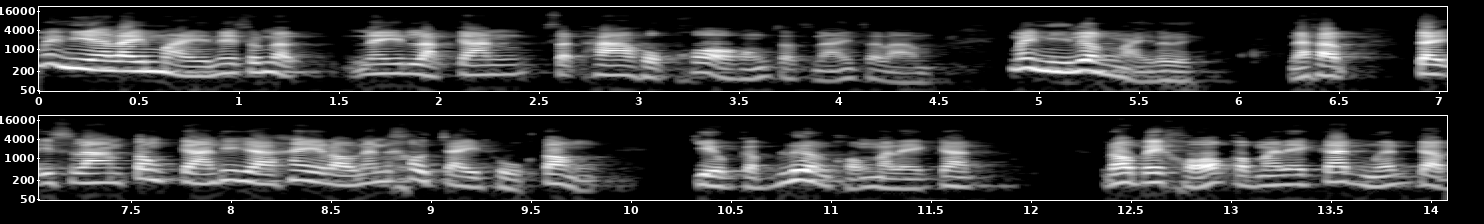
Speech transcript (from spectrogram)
ไม่มีอะไรใหม่ในสำหรับในหลักการศรัทธาหกข้อของศาสนาอิสลาม ไม่มีเรื่องใหม่เลยนะครับ แต่อิสลามต้องการที่จะให้เรานั้นเข้าใจถูกต้องเกี่ยวกับเรื่องของมาเลกัตเราไปขอกับมาเลกัตเหมือนกับ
